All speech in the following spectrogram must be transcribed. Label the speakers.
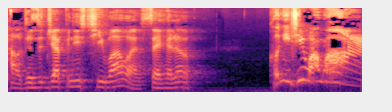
Speaker 1: How does a Japanese chihuahua say hello? Konnichiwa!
